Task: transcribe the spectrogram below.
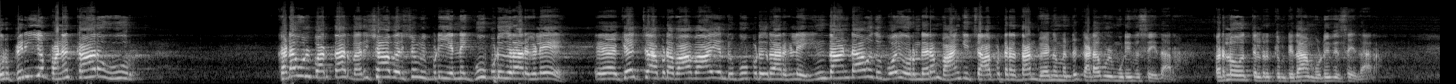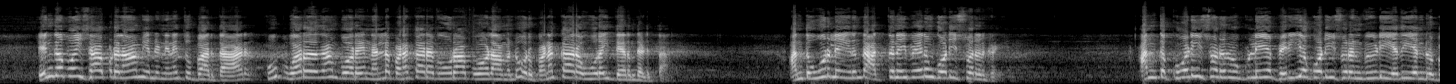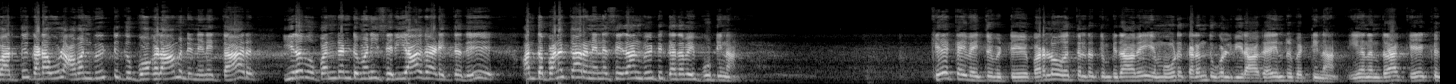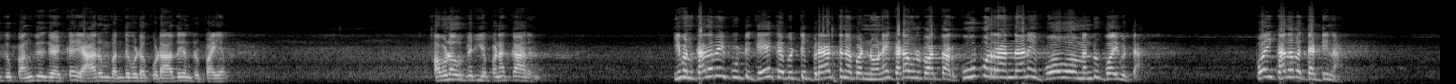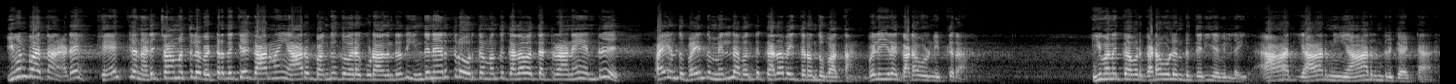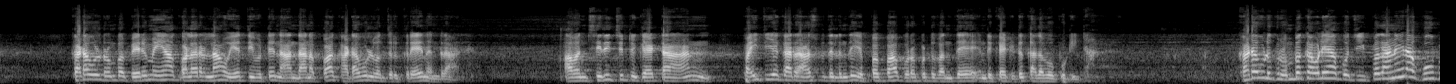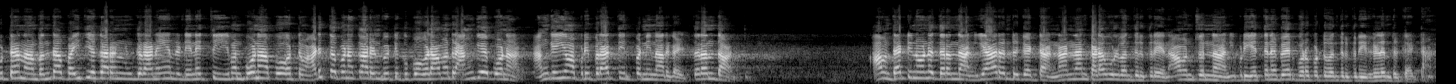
ஒரு பெரிய பணக்கார ஊர். கடவுள் பார்த்தார் வருஷா வருஷம் இப்படி என்னை கூப்பிடுகிறார்களே கேக் சாப்பிட வா வா என்று கூப்பிடுகிறார்களே இந்த ஆண்டாவது போய் ஒரு நேரம் வாங்கி சாப்பிடறதான் வேணும் என்று கடவுள் முடிவு செய்தாராம். பரலோகத்தில் இருக்கும் பிதா முடிவு செய்தாராம். எங்க போய் சாப்பிடலாம்? என்று நினைத்து பார்த்தார். கூப்பு போறதுதான் போறேன் நல்ல பணக்கார ஊரா போகலாம் என்று ஒரு பணக்கார ஊரை தேர்ந்தெடுத்தார். அந்த ஊர்ல இருந்த அத்தனை பேரும் கோடீஸ்வரர்கள். அந்த கோடீஸ்வரருக்குள்ளேயே பெரிய கோடீஸ்வரன் வீடு எது என்று பார்த்து கடவுள் அவன் வீட்டுக்கு போகலாம் என்று நினைத்தார். இரவு பன்னிரண்டு மணி சரியாக அடைத்தது. அந்த பணக்காரன் என்ன செய்தான்? வீட்டு கதவை பூட்டினான். கேக்கை வைத்துவிட்டு பரலோகத்தில் இருக்கும் பிதாவே எம்மோடு கலந்து கொள்வீராக என்று வெட்டினான். ஏனென்றால் கேக்குக்கு பங்கு கேட்க யாரும் வந்துவிடக்கூடாது என்று பயம். அவ்வளவு பெரிய பணக்காரன். இவன் கதவை பூட்டு கேட்க விட்டு பிரார்த்தனை பண்ணோனே கடவுள் பார்த்தார். கூப்பிடுறான் தானே போவோம் என்று போய்விட்டார். போய் கதவை தட்டினான் இவன் பார்த்தான் அடே கேட்க நடிச்சாமத்துல வெட்டுறதுக்கே காரணம் யாரும் பங்குக்கு வரக்கூடாதுன்றது. இந்த நேரத்துல ஒருத்தன் வந்து கதவை தட்டுறானே என்று பயந்து பயந்து மெல்ல வந்து கதவை திறந்து பார்த்தான். வெளியில கடவுள் நிற்கிறார். இவனுக்கு அவர் கடவுள் என்று தெரியவில்லை. யார் யார் நீ யார் என்று கேட்டார். கடவுள் ரொம்ப பெருமையா கொலரெல்லாம் உயர்த்தி விட்டு நான் தானப்பா கடவுள் வந்திருக்கிறேன் என்றார். அவன் சிரிச்சிட்டு கேட்டான் பைத்தியக்கார ஆஸ்பத்திரியிலிருந்து எப்பப்பா புறப்பட்டு வந்தே? என்று கேட்டுட்டு கதவை பூட்டிட்டான். கடவுளுக்கு ரொம்ப கவலையா போச்சு. இப்பதானே நான் கூப்பிட்டா நான் வந்தா பைத்தியக்காரன்கிறானே என்று நினைத்து இவன் போனா போகட்டும் அடுத்த பணக்காரன் வீட்டுக்கு போகலாம் என்று அங்கே போனார். அங்கேயும் அப்படி பிரார்த்தனை பண்ணினார்கள். திறந்தான். அவன் தட்டினோட திறந்தான். யார் என்று கேட்டான். நான் தான் கடவுள் வந்திருக்கிறேன். அவன் சொன்னான் இப்படி எத்தனை பேர் புறப்பட்டு வந்திருக்கிறீர்கள்? என்று கேட்டான்.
